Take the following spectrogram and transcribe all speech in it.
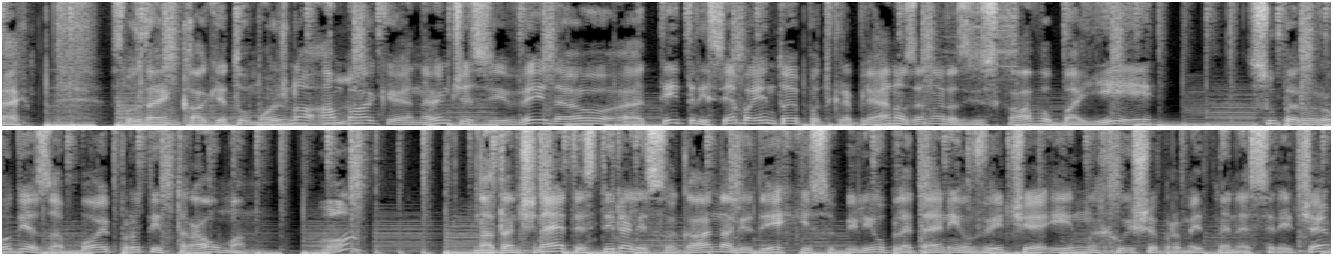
eh, Sploh da vem, kako je to možno, ampak eh, ne vem, če si vedel, eh, Tetris je bajen, to je podkrepljeno z eno raziskavo, pa je super orodje za boj proti travmam. O? Natančneje testirali so ga na ljudeh, ki so bili upleteni v večje in hujše prometne nesreče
